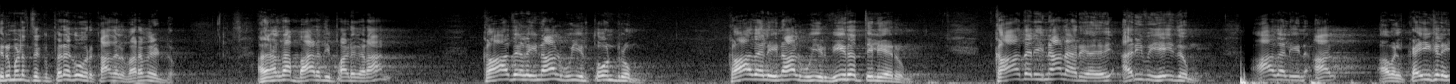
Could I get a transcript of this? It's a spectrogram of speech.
திருமணத்துக்கு பிறகு ஒரு காதல் வர வேண்டும். அதனால தான் பாரதி பாடுகிறான் காதலினால் உயிர் தோன்றும் காதலினால் உயிர் வீரத்தில் ஏறும் காதலினால் அறி அறிவு எய்தும் ஆதலினால் அவள் கைகளை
